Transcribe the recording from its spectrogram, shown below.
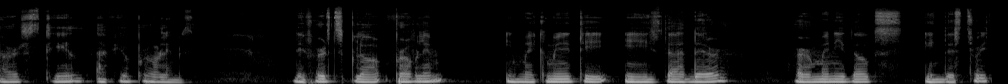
are still a few problems. The first problem in my community is that there are many dogs in the street.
